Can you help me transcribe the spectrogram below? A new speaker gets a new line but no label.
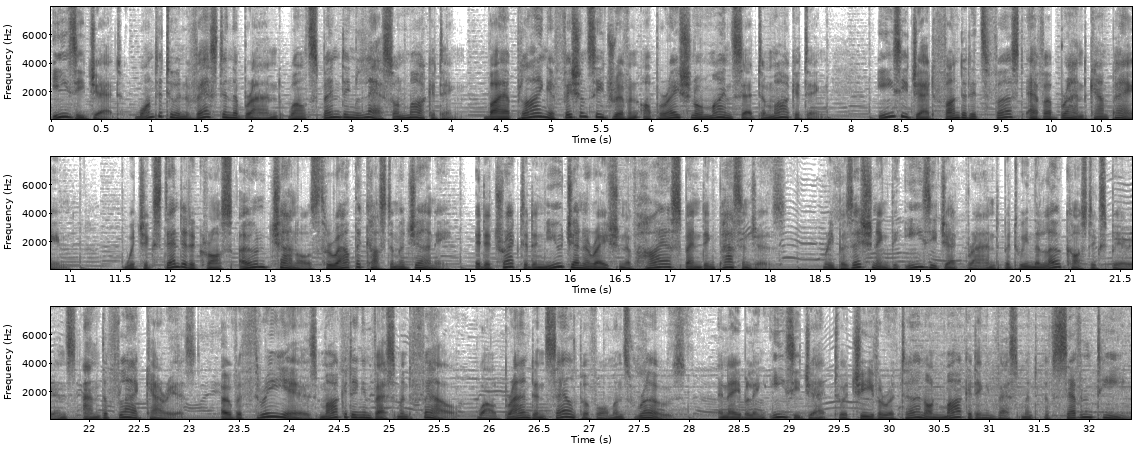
EasyJet wanted to invest in the brand while spending less on marketing. By applying efficiency-driven operational mindset to marketing, EasyJet funded its first ever brand campaign, which extended across owned channels throughout the customer journey. It attracted a new generation of higher spending passengers, repositioning the EasyJet brand between the low-cost experience and the flag carriers. Over three years, marketing investment fell, while brand and sales performance rose, enabling EasyJet to achieve a return on marketing investment of 17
